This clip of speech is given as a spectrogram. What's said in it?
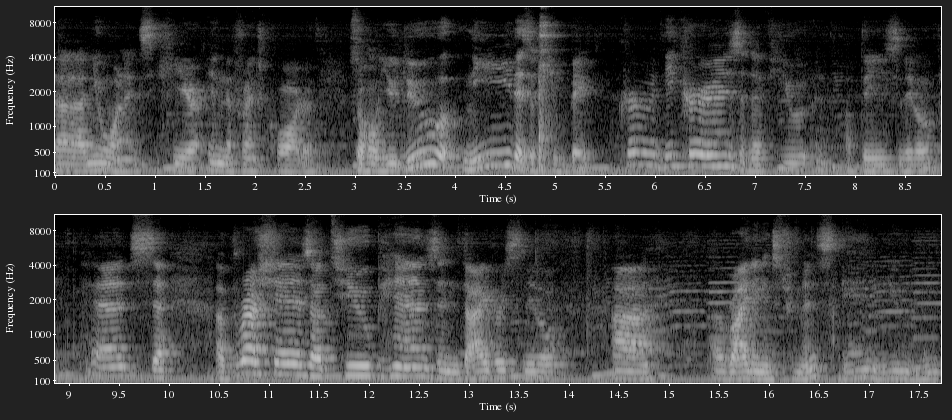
uh, New Orleans, here in the French Quarter. So all you do need is a few baker beakers and a few of these little pads, uh, brushes, or two pens, and diverse little uh, uh, writing instruments, and you need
